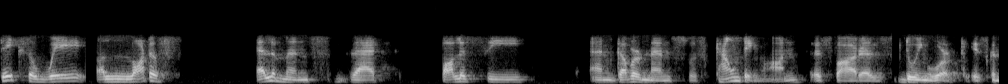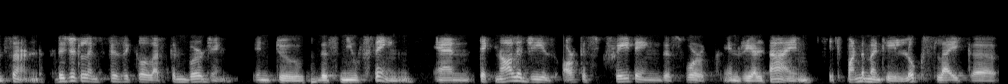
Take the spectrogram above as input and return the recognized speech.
takes away a lot of elements that policy and governance was counting on as far as doing work is concerned. Digital and physical are converging into this new thing. And technology is orchestrating this work in real time. It fundamentally looks like a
